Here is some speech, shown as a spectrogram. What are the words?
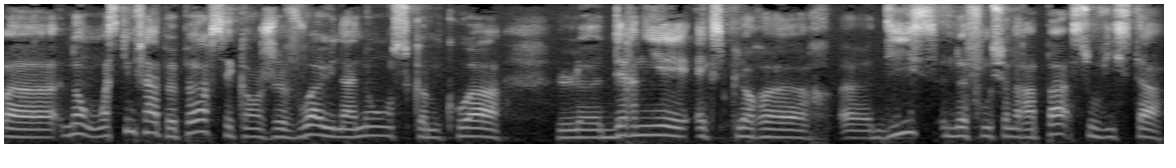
Euh, non, moi ce qui me fait un peu peur, c'est quand je vois une annonce comme quoi le dernier Explorer 10 euh, ne fonctionnera pas sous Vista.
